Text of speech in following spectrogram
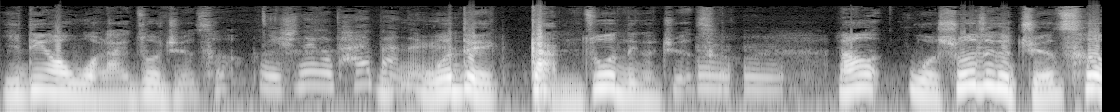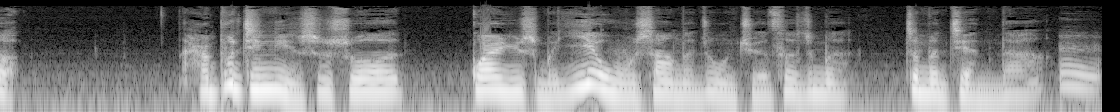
一定要我来做决策，你是那个拍板的人，我得敢做那个决策。嗯嗯。然后我说这个决策，还不仅仅是说关于什么业务上的这种决策这么这么简单，嗯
